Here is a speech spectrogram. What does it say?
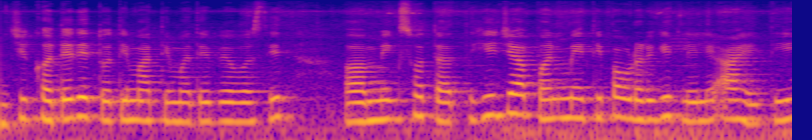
जी खते देतो ती मातीमध्ये व्यवस्थित मिक्स होतात. ही जी आपण मेथी पावडर घेतलेली आहे ती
